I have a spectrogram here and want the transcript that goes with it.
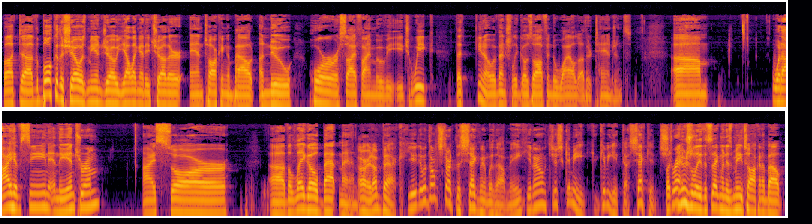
But uh, the bulk of the show is me and Joe yelling at each other and talking about a new horror or sci fi movie each week that, you know, eventually goes off into wild other tangents. Um, what I have seen in the interim, I saw uh, the Lego Batman. All right, I'm back. You don't start the segment without me. You know, just give me give me a second. Stretch. But usually the segment is me talking about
